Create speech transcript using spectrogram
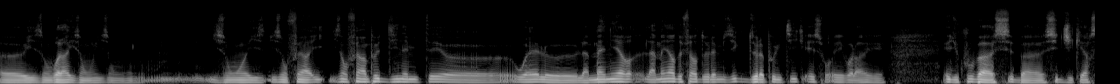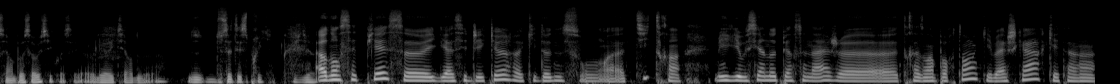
euh, ils ont voilà ils ont ils ont ils ont ils, ont fait ils ont fait un peu de dynamiter euh, ouais la manière la manière de faire de la musique de la politique et sur et voilà et du coup bah bah Sid c'est un peu ça aussi quoi c'est euh, l'héritière de, de cet esprit. Alors dans cette pièce, euh, il y a Sid Jaker euh, qui donne son euh, titre, mais il y a aussi un autre personnage très important qui est Bashkar, qui est un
